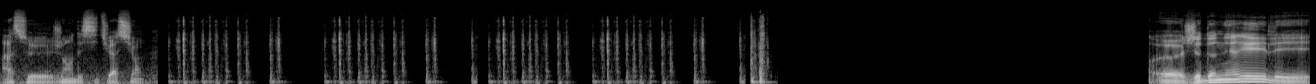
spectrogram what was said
à ce genre de situation. Euh, je donnerai les,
